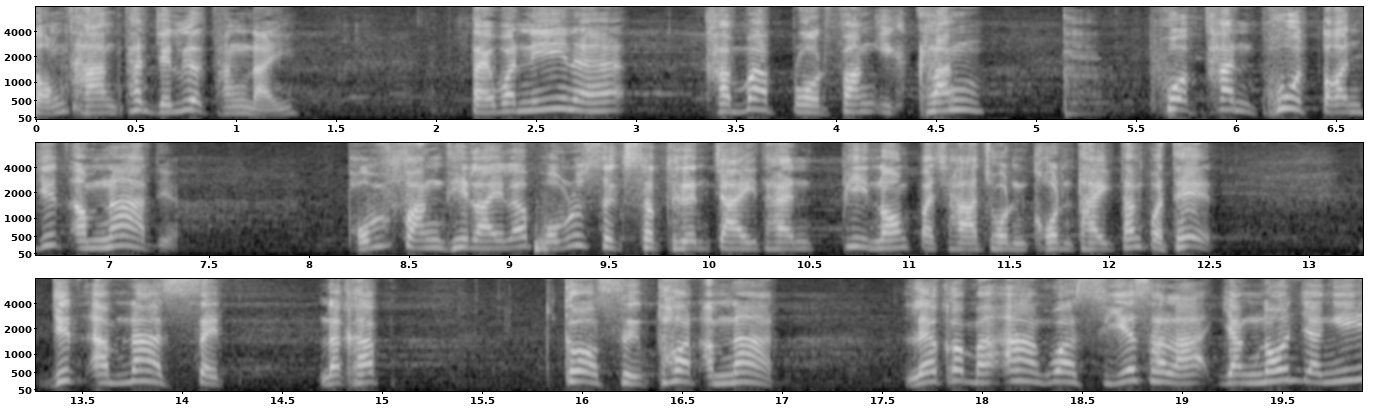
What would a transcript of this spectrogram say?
สองทางท่านจะเลือกทางไหน แต่วันนี้นะฮะคำว่าโปรดฟังอีกครั้ง พวกท่านพูดตอนยึดอำนาจเนี่ยผมฟังทีไรแล้วผมรู้สึกสะเทือนใจแทนพี่น้องประชาชนคนไทยทั้งประเทศ ยึดอำนาจเสร็จนะครับ ก็สืบทอดอำนาจ แล้วก็มาอ้างว่าเสียสละอย่างโน้นอย่างนี้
